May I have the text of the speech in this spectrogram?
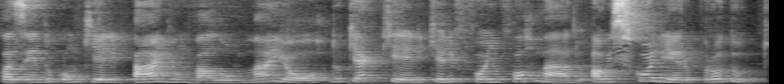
fazendo com que ele pague um valor maior do que aquele que ele foi informado ao escolher o produto.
